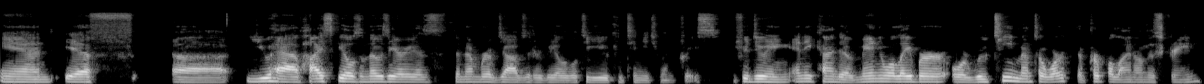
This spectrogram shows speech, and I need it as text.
and if uh, you have high skills in those areas, the number of jobs that are available to you continue to increase. If you're doing any kind of manual labor or routine mental work, the purple line on the screen,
